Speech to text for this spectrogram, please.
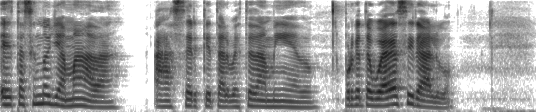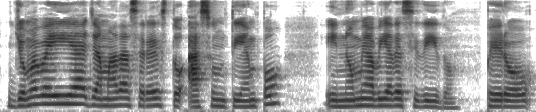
estás haciendo llamada a hacer que tal vez te da miedo? Porque te voy a decir algo. Yo me veía llamada a hacer esto hace un tiempo y no me había decidido, pero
